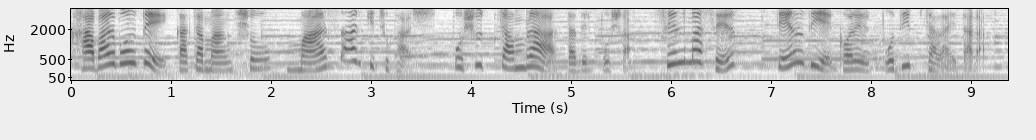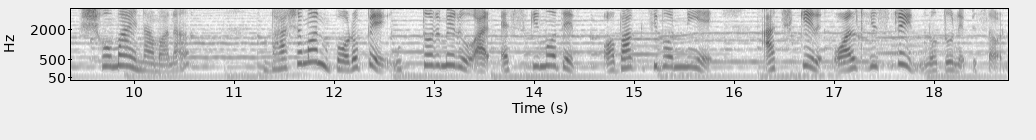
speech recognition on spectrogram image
খাবার বলতে কাঁচা মাংস, মাছ আর কিছু ঘাস। পশুর চামড়া তাদের পোষা সিল মাছের তেল দিয়ে ঘরের প্রদীপ চালায় তারা। সময় নামানা ভাসমান বরফে উত্তর মেরু আর এস্কিমোদের অবাক জীবন নিয়ে আজকের ওয়ার্ল্ড হিস্ট্রির নতুন এপিসোড।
